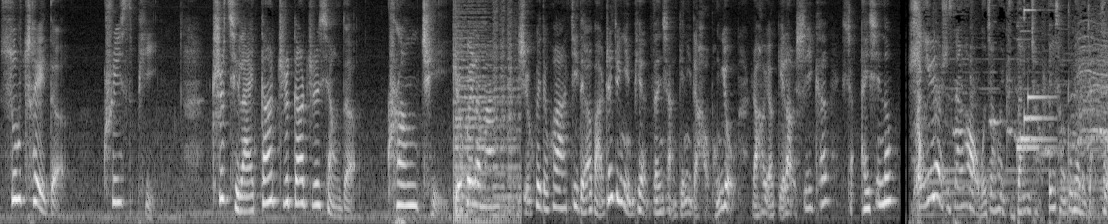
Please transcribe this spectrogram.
酥脆的，crispy 吃起来嘎吱嘎吱响的。Crunchy，学会了吗？学会的话，记得要把这卷影片分享给你的好朋友，然后要给老师一颗小爱心哦。十一月十三号，我将会举办一场非常重要的讲座，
